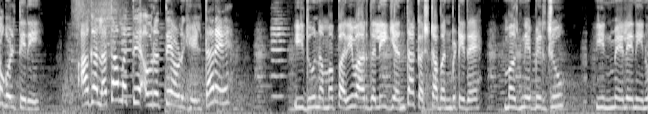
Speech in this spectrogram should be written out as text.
ತಗೊಳ್ತೀರಿ. ಆಗ ಲತಾ ಮತ್ತೆ ಅವರತ್ತೆ ಅವಳಿಗೆ ಹೇಳ್ತಾರೆ, ಇದು ನಮ್ಮ ಪರಿವಾರದಲ್ಲಿ ಎಂತ ಕಷ್ಟ ಬಂದ್ಬಿಟ್ಟಿದೆ. ಮಗ್ನೆ ಬಿರ್ಜು, ಇನ್ಮೇಲೆ ನೀನು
